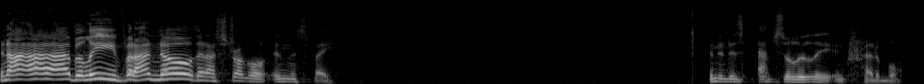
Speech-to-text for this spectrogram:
And I, I, I believe, but I know that I struggle in this faith. And it is absolutely incredible.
